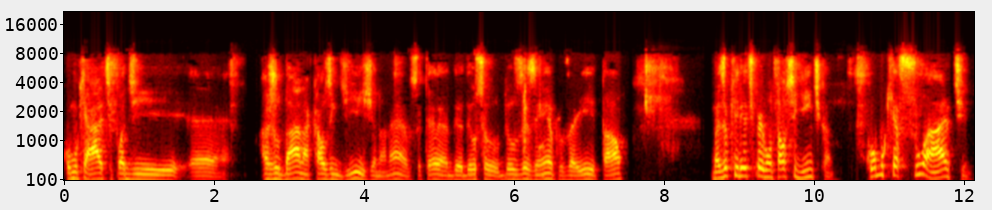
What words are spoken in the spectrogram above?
como que a arte pode é, ajudar na causa indígena, né? Você até deu, deu, seu, deu os exemplos aí e tal. Mas eu queria te perguntar o seguinte, cara, como que a sua arte,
